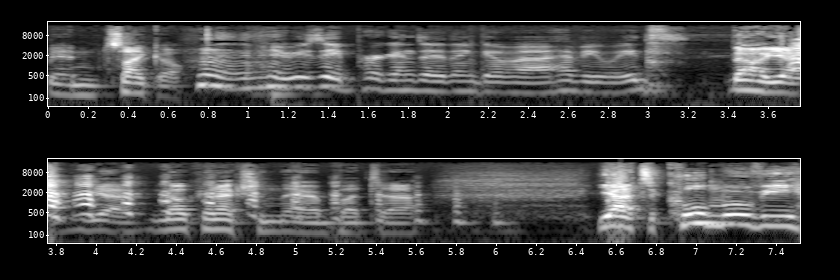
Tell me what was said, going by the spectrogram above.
in Psycho. if you say Perkins, I think of uh, heavyweights. Oh yeah, yeah, no connection there, but uh, yeah, it's a cool movie,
